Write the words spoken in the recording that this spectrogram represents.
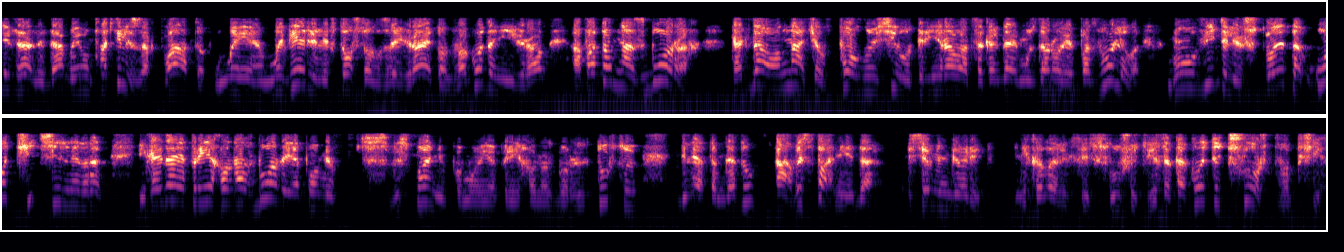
держали, да, мы ему платили зарплату, мы, мы верили в то, что он заиграет, он два года не играл. А потом на сборах, когда он начал в полную силу тренироваться, когда ему здоровье позволило, мы увидели, что это очень сильный враг. И когда я приехал на сборы, я помню, в Испанию, по-моему, я приехал на сборы, или в Турцию в девятом году. А, в Испании, да. И Семин говорит, Николай Алексеевич, слушайте, это какой-то черт вообще.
